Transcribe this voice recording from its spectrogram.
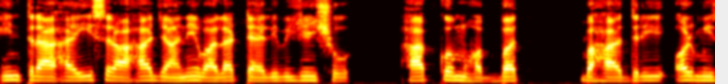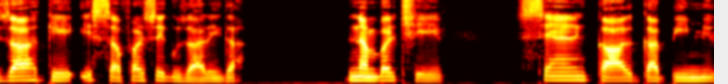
इन तराही सराहा जाने वाला टेलीविज़न शो आपको मोहब्बत, बहादरी और मिजाह के इस सफ़र से गुजारेगा। नंबर छः सैन काल का पीनी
